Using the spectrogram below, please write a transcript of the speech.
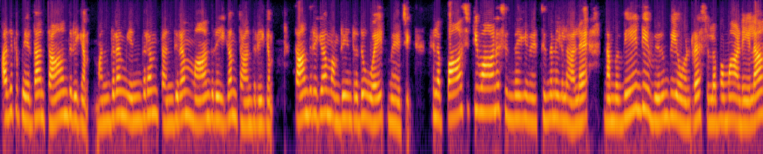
அதுக்கு பேர் தான் தாந்திரிகம். மந்திரம் எந்திரம் தந்திரம் மாந்திரீகம் தாந்திரிகம். தாந்திரிகம் அப்படின்றது ஒயிட் மேஜிக் சில பாசிட்டிவான சிந்தனை சிந்தனைகளால நம்ம வேண்டிய விரும்பிய ஒன்றை சுலபமா அடையலாம்.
